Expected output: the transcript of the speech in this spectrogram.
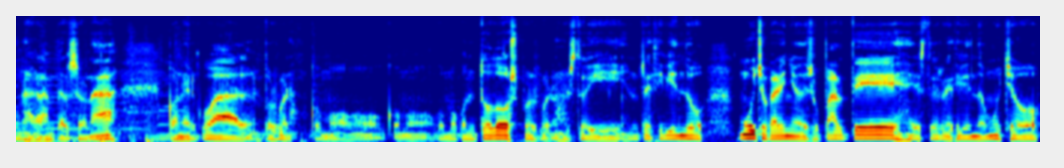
una gran persona con el cual, pues bueno, como, como, como con todos, pues bueno, estoy recibiendo mucho cariño de su parte, estoy recibiendo mucho,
